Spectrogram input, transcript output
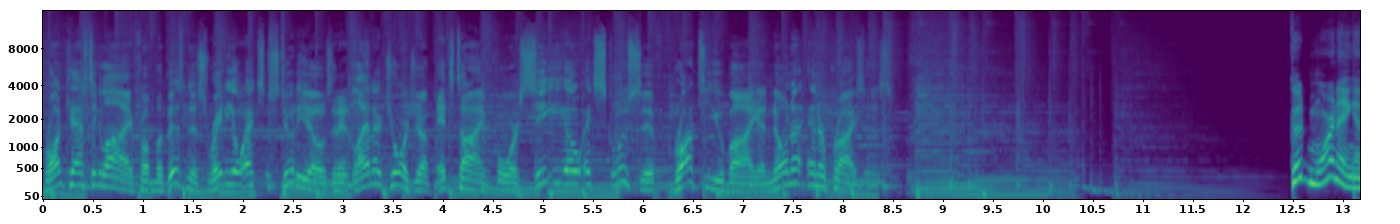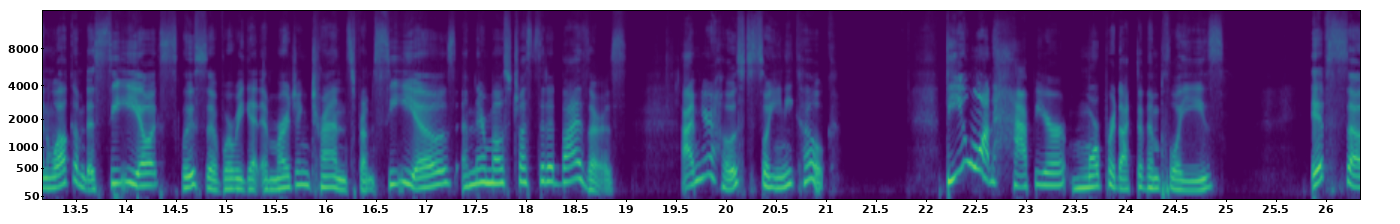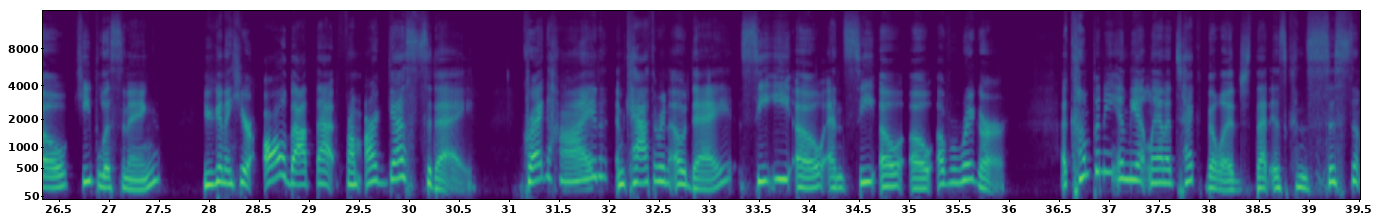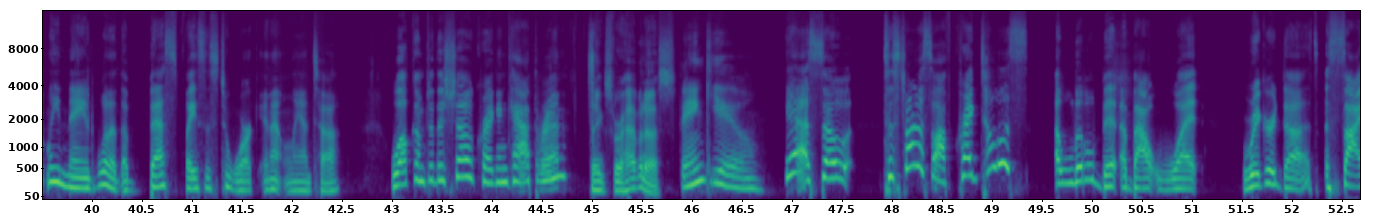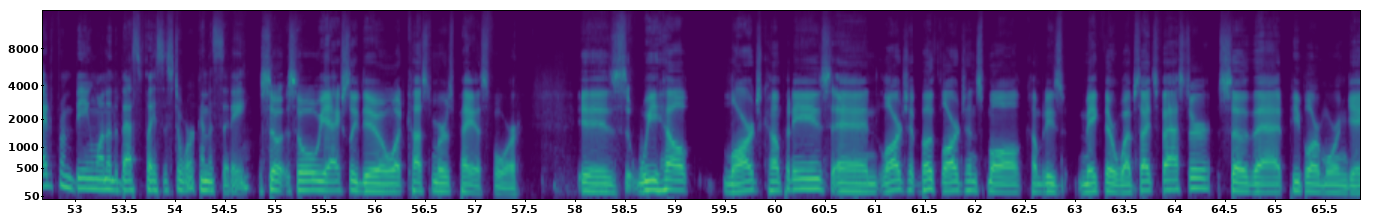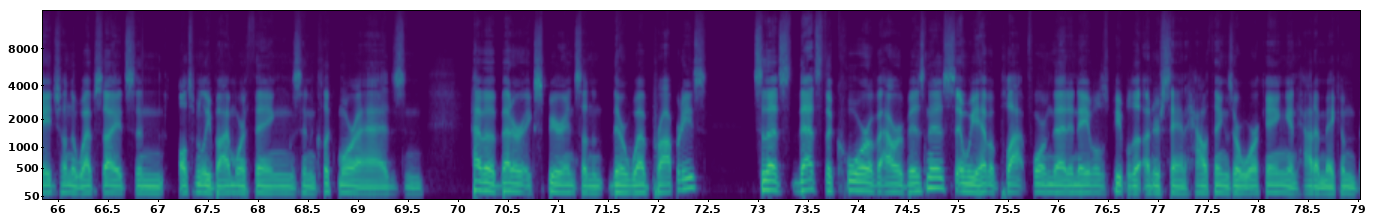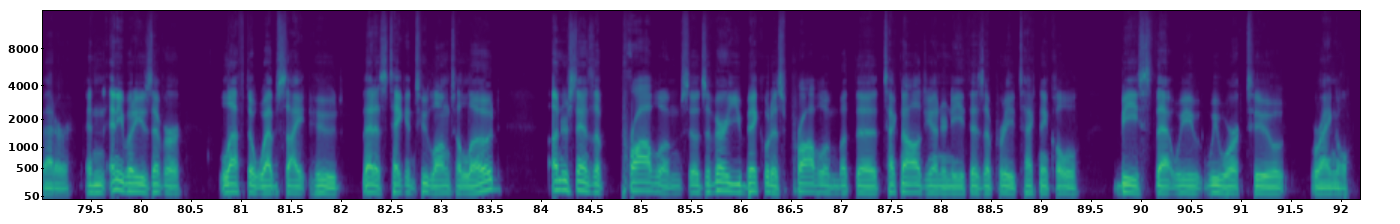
Broadcasting live from the Business Radio X studios in Atlanta, Georgia, it's time for CEO Exclusive, brought to you by Anona Enterprises. Good morning and welcome to CEO Exclusive, where we get emerging trends from CEOs and their most trusted advisors. I'm your host, Soyini Koch. Do you want happier, more productive employees? If so, keep listening you're going to hear all about that from our guests today Craig Hyde and Catherine O'Day, CEO and COO of Rigor, a company in the Atlanta Tech Village that is consistently named one of the best places to work in Atlanta. Welcome to the show, Craig and Catherine. Thanks for having us. Thank you. Yeah. So, to start us off, Craig, tell us a little bit about what Rigor does aside from being one of the best places to work in the city. So, so what we actually do and what customers pay us for is we help large companies and large both large and small companies make their websites faster so that people are more engaged on the websites and ultimately buy more things and click more ads and have a better experience on their web properties. So that's that's the core of our business and we have a platform that enables people to understand how things are working and how to make them better. And anybody who's ever left a website who that has taken too long to load understands the problem. So it's a very ubiquitous problem, but the technology underneath is a pretty technical beast that we we work to wrangle.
